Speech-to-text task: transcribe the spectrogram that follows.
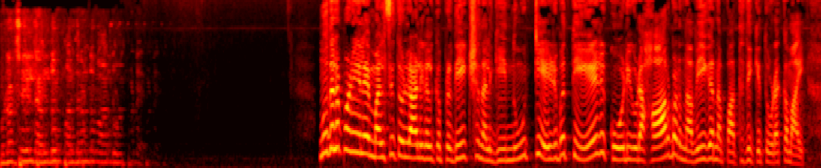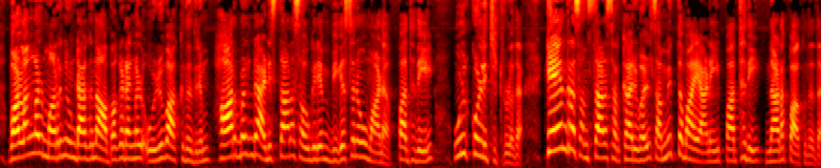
തുടർച്ചയിൽ രണ്ടും പന്ത്രണ്ട് വാർഡ് മുതലപ്പുഴയിലെ മത്സ്യത്തൊഴിലാളികൾക്ക് പ്രതീക്ഷ നൽകി നൂറ്റി എഴുപത്തിയേഴ് കോടിയുടെ ഹാർബർ നവീകരണ പദ്ധതിക്ക് തുടക്കമായി. വള്ളങ്ങൾ മറിഞ്ഞുണ്ടാകുന്ന അപകടങ്ങൾ ഒഴിവാക്കുന്നതിനും ഹാർബറിന്റെ അടിസ്ഥാന സൗകര്യം വികസനവുമാണ് പദ്ധതിയിൽ ഉൾക്കൊള്ളിച്ചിട്ടുള്ളത്. കേന്ദ്ര സംസ്ഥാന സർക്കാരുകൾ സംയുക്തമായാണ് ഈ പദ്ധതി നടപ്പാക്കുന്നത്.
